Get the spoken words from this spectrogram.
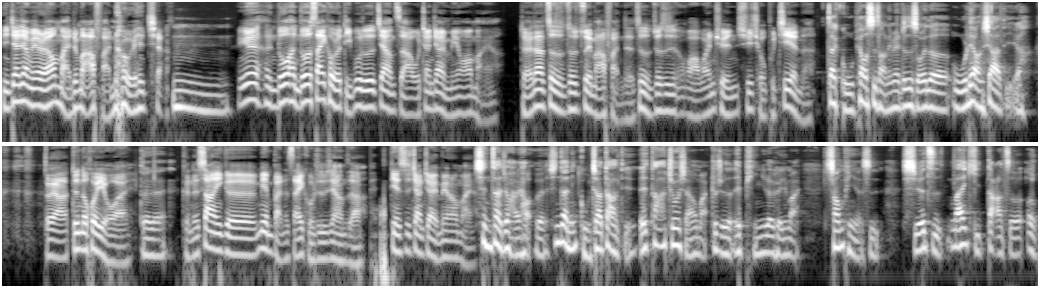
你降价没有人要买就麻烦了。我跟你讲，嗯，因为很多很多 cycle 的底部都是这样子啊，我降价也没有要买啊，对，那这种就是最麻烦的，这种就是哇，完全需求不见了，在股票市场里面就是所谓的无量下跌啊，对啊，真的会有哎、欸，对对，可能上一个面板的 cycle 就是这样子啊，电视降价也没有人要买、啊，现在就还好，对，现在你股价大跌，诶，大家就会想要买，就觉得诶，便宜了可以买，商品也是，鞋子 Nike 打折哦，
